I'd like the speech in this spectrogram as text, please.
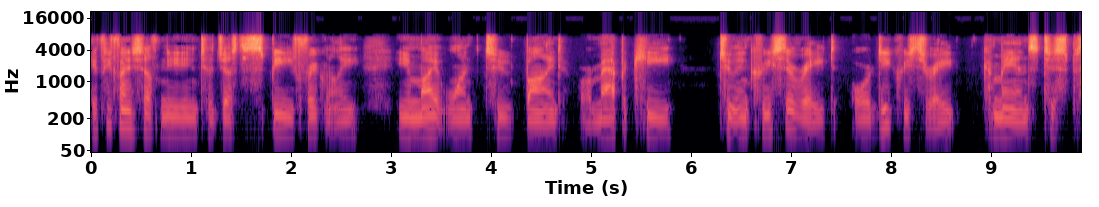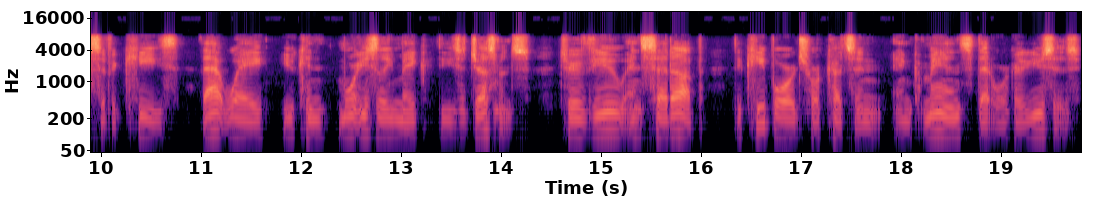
If you find yourself needing to adjust the speed frequently, you might want to bind or map a key to increase the rate or decrease the rate commands to specific keys. That way you can more easily make these adjustments. To review and set up the keyboard shortcuts and, and commands that Orca uses,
